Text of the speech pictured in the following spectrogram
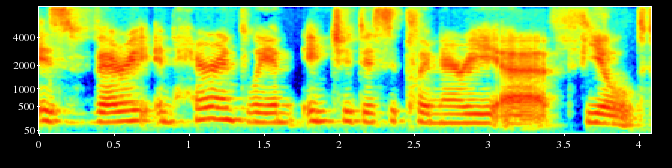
is very inherently an interdisciplinary uh, field.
